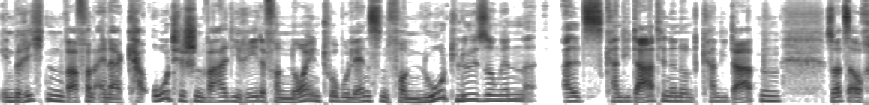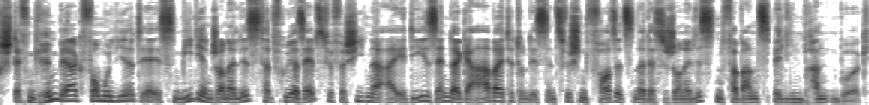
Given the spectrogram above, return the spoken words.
In Berichten war von einer chaotischen Wahl die Rede, von neuen Turbulenzen, von Notlösungen als Kandidatinnen und Kandidaten. So hat es auch Steffen Grimberg formuliert. Er ist Medienjournalist, hat früher selbst für verschiedene ARD-Sender gearbeitet und ist inzwischen Vorsitzender des Journalistenverbands Berlin-Brandenburg.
